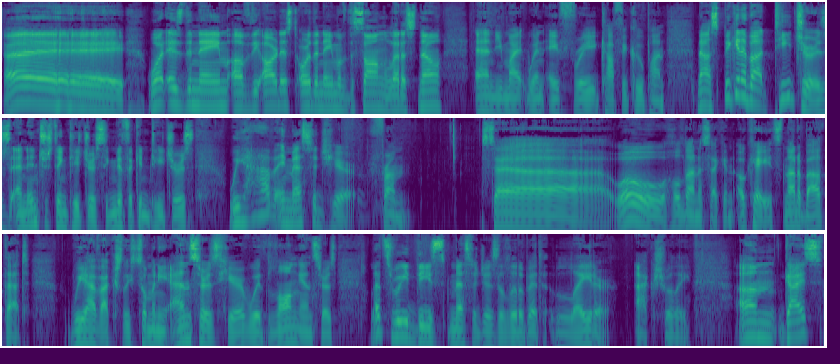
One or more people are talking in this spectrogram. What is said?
Hey, what is the name of the artist or the name of the song? Let us know, and you might win a free coffee coupon. Now, speaking about teachers and interesting teachers, significant teachers, we have a message here from. Whoa, hold on a second. Okay, it's not about that. We have actually so many answers here with long answers. Let's read these messages a little bit later, actually. Um, guys,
